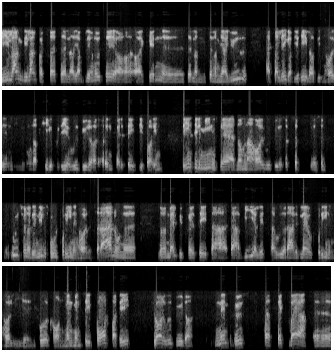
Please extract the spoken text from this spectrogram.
Vi er langt, vi er langt fra et 60 og jeg bliver nødt til at, at erkende, øh, selvom, selvom jeg er jyde, at der ligger vi helt op i den høje ende lige nu, når vi kigger på de her udbytter og, og den kvalitet, vi får ind. Det eneste lille minus, det er, at når man har høje udbytte, så, så, så udtynder det en lille smule proteinindhold. Så der er nogle, øh, noget malbygkvalitet, der, der viger lidt derude, og der er lidt lavt proteinindhold i, øh, i foderkorn. Men, men set bort fra det, flotte udbytter, nemt høst, perfekt vejr, øh,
